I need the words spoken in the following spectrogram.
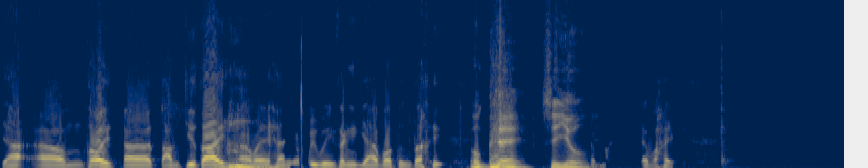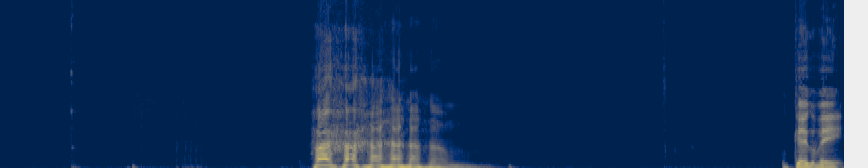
Dạ um, thôi uh, tạm chia tay. Uh, và hẹn gặp quý vị khán giả vào tuần tới. Ok see you. Dạ bye ha ha ha ha ha ok, quý vị.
